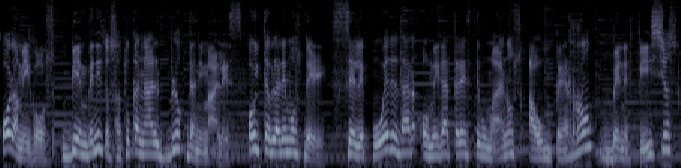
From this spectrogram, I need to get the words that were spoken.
Hola amigos, bienvenidos a tu canal Blog de Animales. Hoy te hablaremos de ¿Se le puede dar omega 3 de humanos a un perro? Beneficios,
